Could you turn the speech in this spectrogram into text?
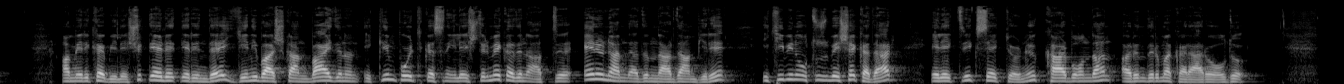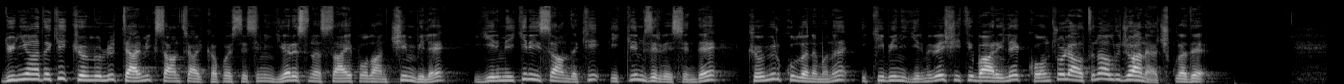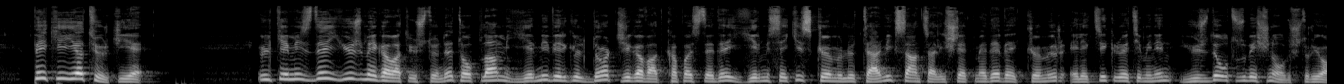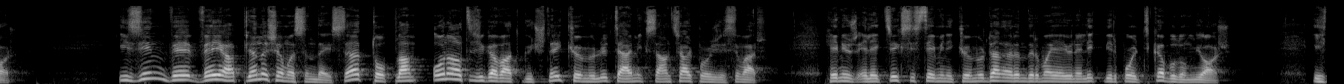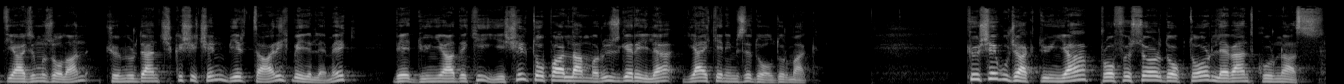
Amerika Birleşik Devletleri'nde yeni başkan Biden'ın iklim politikasını iyileştirmek adına attığı en önemli adımlardan biri 2035'e kadar elektrik sektörünü karbondan arındırma kararı oldu. Dünyadaki kömürlü termik santral kapasitesinin yarısına sahip olan Çin bile 22 Nisan'daki iklim zirvesinde kömür kullanımını 2025 itibariyle kontrol altına alacağını açıkladı. Peki ya Türkiye? Ülkemizde 100 megawatt üstünde toplam 20,4 gigawatt kapasitede 28 kömürlü termik santral işletmede ve kömür elektrik üretiminin %35'ini oluşturuyor. İzin ve veya plan aşamasında ise toplam 16 gigawatt güçte kömürlü termik santral projesi var. Henüz elektrik sistemini kömürden arındırmaya yönelik bir politika bulunmuyor. İhtiyacımız olan kömürden çıkış için bir tarih belirlemek ve dünyadaki yeşil toparlanma rüzgarıyla yelkenimizi doldurmak. Köşe bucak dünya Profesör Doktor Levent Kurnaz.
